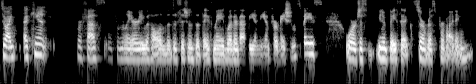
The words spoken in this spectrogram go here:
so I, I can't profess familiarity with all of the decisions that they've made, whether that be in the information space or just you know basic service providing.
